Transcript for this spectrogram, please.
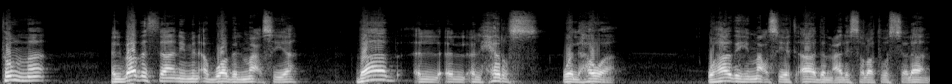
ثم الباب الثاني من أبواب المعصية باب الحرص والهوى. وهذه معصية آدم عليه الصلاة والسلام.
